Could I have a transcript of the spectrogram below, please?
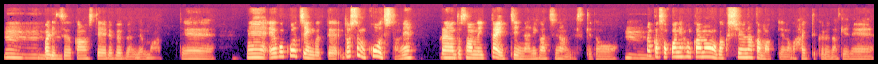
うんうんうん。やっぱり痛感している部分でもあって、ね、英語コーチングってどうしてもコーチとねクライアントさんの1対1になりがちなんですけどうん。なんかそこに他の学習仲間っていうのが入ってくるだけで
